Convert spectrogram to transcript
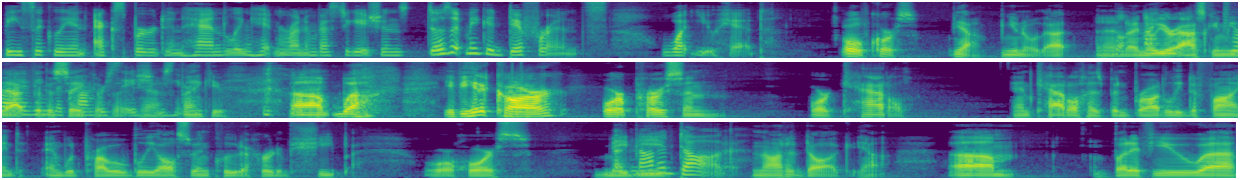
basically an expert in handling hit and run investigations. Does it make a difference what you hit? oh of course yeah you know that and Well, i know I'm you're asking me that for the, the sake of it conversation yes here. thank you um, well if you hit a car or a person or cattle and cattle has been broadly defined and would probably also include a herd of sheep or a horse maybe But not a dog. not a dog yeah um, but if you uh,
